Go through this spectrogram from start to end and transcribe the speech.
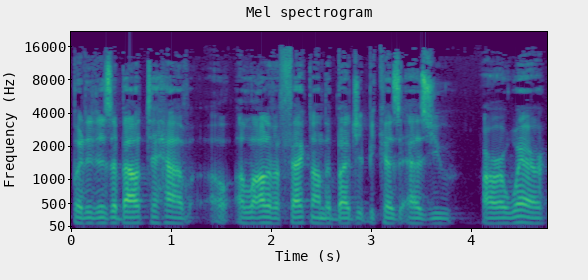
but it is about to have a, a lot of effect on the budget because, as you are aware,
